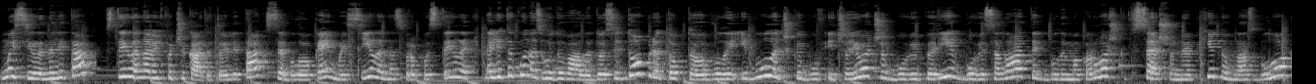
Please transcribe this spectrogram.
Ми сіли на літак, встигли навіть почекати той літак, все було окей. Ми сіли, нас пропустили. На літаку нас годували досить добре. Тобто були і булочки, був і чайочок, був і пиріг, був і салатик, були макарошки, все, що необхідно, в нас було.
